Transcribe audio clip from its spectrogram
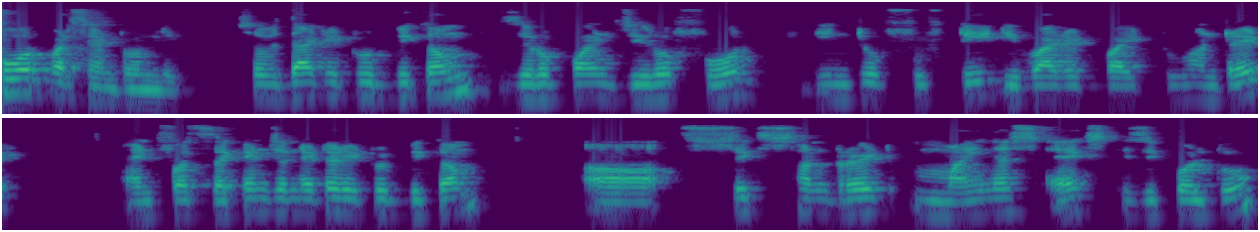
4% only. So with that it would become 0.04 into 50 divided by 200 and for second generator it would become uh, 600 minus x is equal to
